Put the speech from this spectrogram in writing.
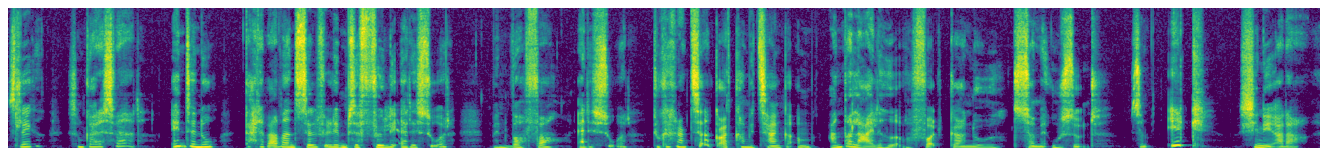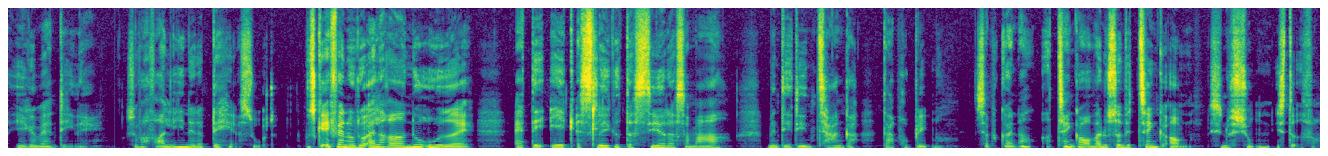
slikket, som gør det svært? Indtil nu, der har det bare været en selvfølge, men selvfølgelig er det surt. Men hvorfor er det surt? Du kan garanteret godt komme i tanker om andre lejligheder, hvor folk gør noget, som er usundt. Som ikke generer dig ikke at være en del af. Så hvorfor er lige netop det her surt? Måske finder du allerede nu ud af, at det ikke er slikket, der siger dig så meget, men det er dine tanker, der er problemet. Så begynd at tænke over, hvad du så vil tænke om situationen i stedet for.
